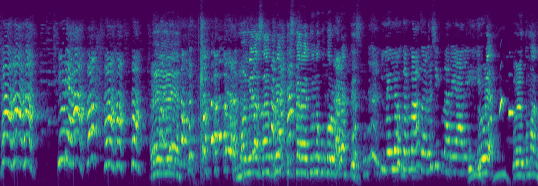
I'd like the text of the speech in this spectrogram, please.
हा हा हा पिवड्या हा हा हा हा मम्मीला सांग प्रॅक्टिस करायला तू नको करू प्रॅक्टिस लय लवकर नाचायला शिकणार आहे अरे तू माग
